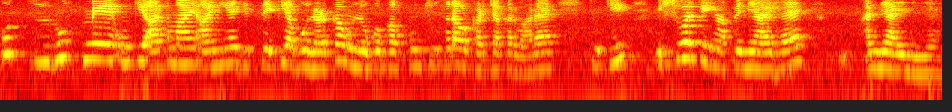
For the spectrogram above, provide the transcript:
पुत्र रूप में उनकी आत्माएँ आई हैं, जिससे कि अब वो लड़का उन लोगों का खून चूस रहा और खर्चा करवा रहा है, क्योंकि ईश्वर के यहाँ पे न्याय है, अन्याय नहीं है।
